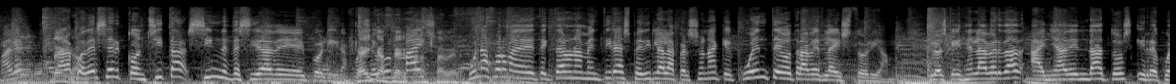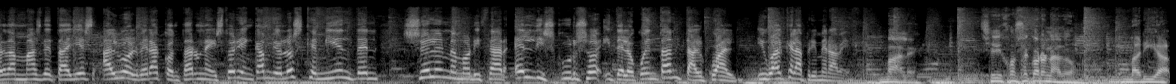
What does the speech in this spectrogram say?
¿Vale? Venga. Para poder ser conchita sin necesidad del polígrafo. ¿Qué hay que Según hacer para Mike, saber? una forma de detectar una mentira es pedirle a la persona que cuente otra vez la historia. Los que dicen la verdad añaden datos y recuerdan más detalles al volver a contar una historia. En cambio, los que mienten suelen memorizar el discurso y te lo cuentan tal cual, igual que la primera vez. Vale. Sí, José Coronado. María,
